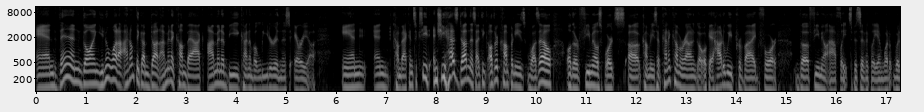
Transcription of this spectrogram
and then going, you know what, I don't think I'm done. I'm going to come back. I'm going to be kind of a leader in this area and and come back and succeed. And she has done this. I think other companies, Oiselle, other female sports uh, companies have kind of come around and go, okay, how do we provide for the female athlete specifically, and what, what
